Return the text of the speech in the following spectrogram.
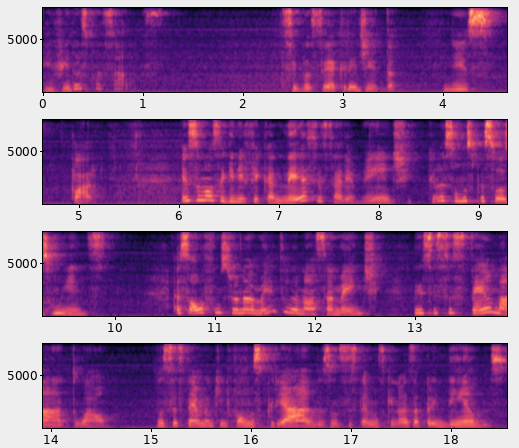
em vidas passadas. Se você acredita nisso, claro. Isso não significa necessariamente que nós somos pessoas ruins. É só o funcionamento da nossa mente nesse sistema atual, no sistema em que fomos criados, no sistema que nós aprendemos.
